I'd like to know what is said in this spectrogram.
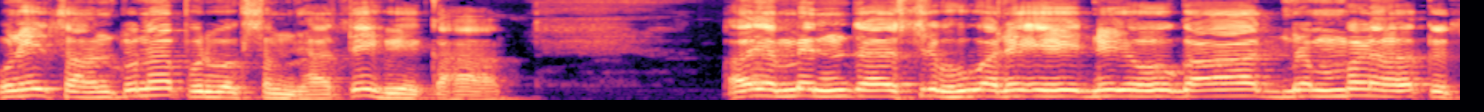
उन्हें सांत्वना पूर्वक समझाते हुए कहा अयमिंद्र त्रिभुवन नियोगा ब्रह्मण कृत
